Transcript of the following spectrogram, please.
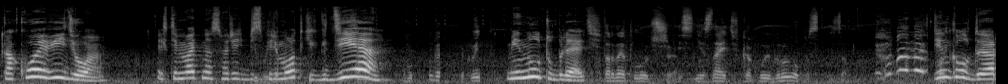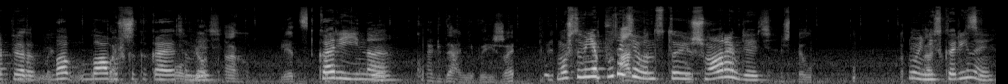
Какое видео? Если внимательно смотреть без перемотки, где? Какой Минуту, блядь. интернет лучше. Если не знаете, в какую игру его посадил. Дингл Дерпер, ба- бабушка какая-то, блядь. Карина. Когда не выезжай. Может, вы меня путаете вон с той шмарой, блядь? Ну, не с Кариной.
